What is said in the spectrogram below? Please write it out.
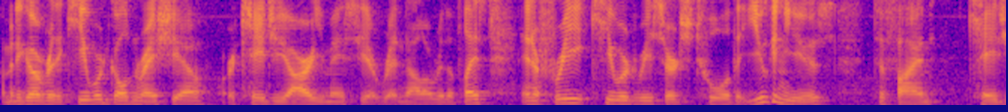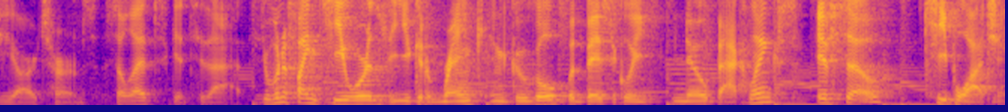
I'm gonna go over the keyword golden ratio or KGR, you may see it written all over the place, and a free keyword research tool that you can use to find KGR terms. So let's get to that. You wanna find keywords that you could rank in Google with basically no backlinks? If so, keep watching.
